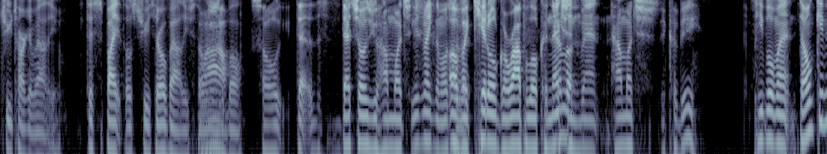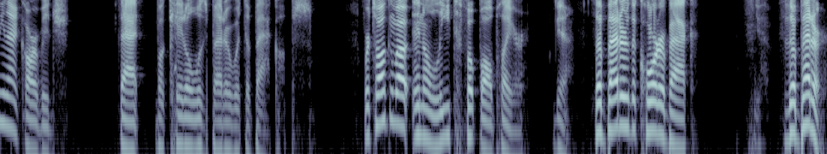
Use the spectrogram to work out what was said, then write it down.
True target value, despite those true throw values thrown on the ball. So that that shows you how much He was making the most of of, a. Kittle Garoppolo And look, connection, man, how much it could be. people meant don't give me that garbage. That but Kittle was better with the backups. We're talking about an elite football player. Yeah, The better the quarterback, Yeah. the better.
